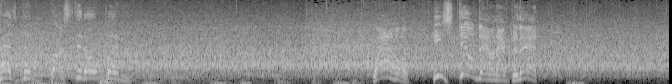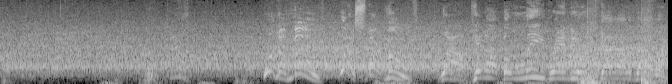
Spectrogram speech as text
has been busted open. Wow, he's still down after that. What a move! What a smart move! Wow, cannot believe Randy Orton got out of that one.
